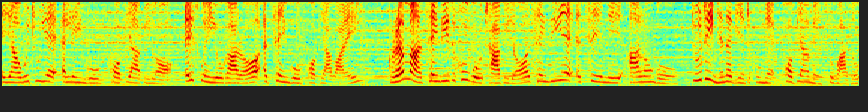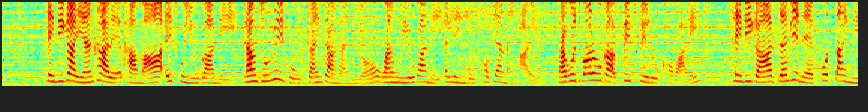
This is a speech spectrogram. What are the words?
အရာဝတ္ထုရဲ့အလင်ကိုဖော်ပြပြီးတော့ x ဝင်ယောကတော့အချိန်ကိုဖော်ပြပါတယ် gram မှာချိန်သီးတစ်ခုကိုထားပြီးတော့ချိန်သီးရဲ့အခြေအနေအားလုံးကိုတူးတီမျက်နှာပြင်တစ်ခုနဲ့ဖော်ပြမယ်ဆိုပါစို့ချိန်သီးကရမ်းခါတဲ့အခါမှာ x ဝင်ယောကနေဒေါင်ဂျိုးတွေကိုတိုင်းတာနိုင်ပြီးတော့ y ဝင်ယောကနေအလင်ကိုဖော်ပြနိုင်ပါတယ် ဒါကိုကျမတို့က face page လို့ခေါ်ပါတယ်ချိန်သီးကကျန်းပြင်းနဲ့ပုတ်တိုက်နေ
